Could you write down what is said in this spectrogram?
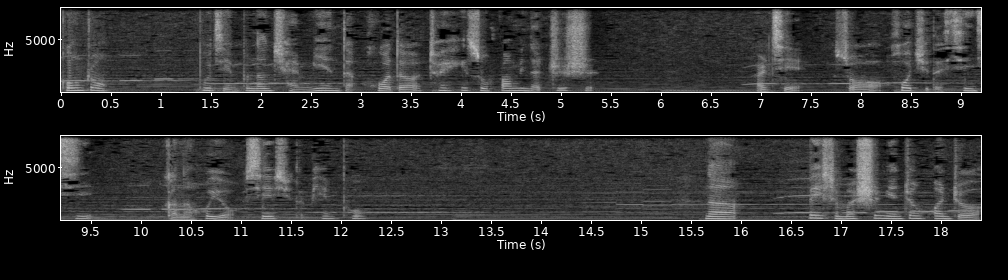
公众不仅不能全面的获得褪黑素方面的知识，而且所获取的信息可能会有些许的偏颇。那为什么失眠症患者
